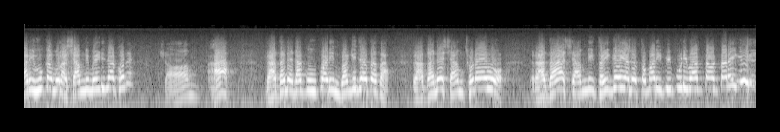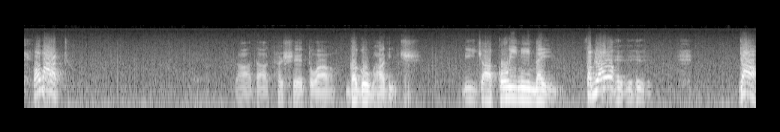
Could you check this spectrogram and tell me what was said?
મારી હું કામ? ઓલા શ્યામની મેળી નાખો ને. શ્યામ? હા રાધાને ડાકુ ઉપાડીને ભાગી જતા હતા. રાધાને શ્યામ છોડાયો. રાધા શ્યામની થઈ ગઈ અને તમારી પીપુડી વાગતા વાગતા રહી ગઈ. રાધા થશે તો આ ગગુભાની જ. બીજા કોઈની નહીં. સમજાવો જા.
